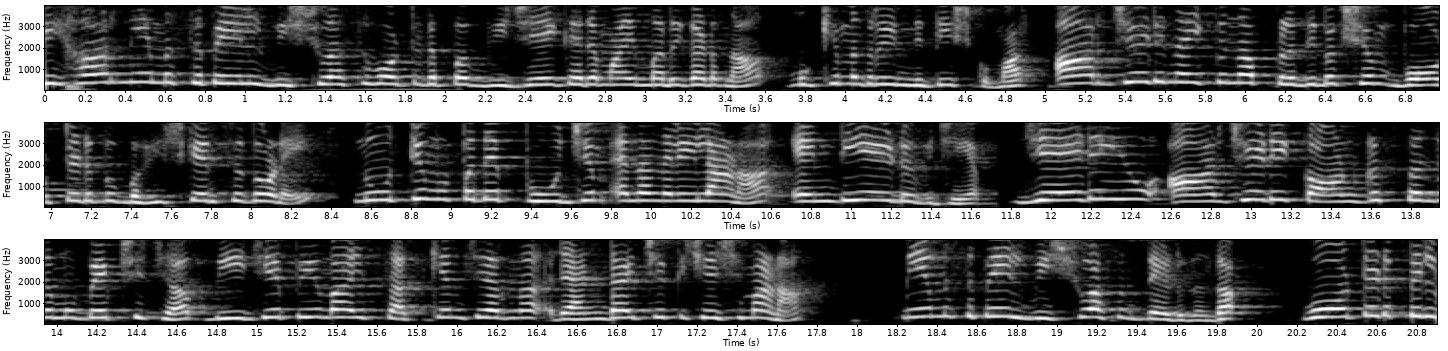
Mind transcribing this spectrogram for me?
ബീഹാർ നിയമസഭയിൽ വിശ്വാസ വോട്ടെടുപ്പ് വിജയകരമായി മറികടന്ന മുഖ്യമന്ത്രി Nitish Kumar. R J D നയിക്കുന്ന പ്രതിപക്ഷം വോട്ടെടുപ്പ് ബഹിഷ്കരിച്ചതോടെ നൂറ്റി പൂജ്യം എന്ന നിലയിലാണ് എൻ ഡി എയുടെ വിജയം. J D U R J D Congress ബന്ധം ഉപേക്ഷിച്ച് ബി ജെ പിയുമായി സഖ്യം ചേർന്ന് രണ്ടാഴ്ചയ്ക്ക് ശേഷമാണ് നിയമസഭയിൽ വിശ്വാസം തേടുന്നത്. വോട്ടെടുപ്പിൽ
